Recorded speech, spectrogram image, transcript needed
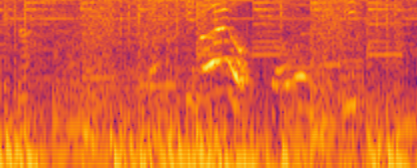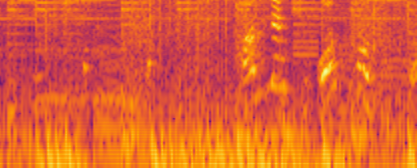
진짜. 싫어요. 저는 이기 이기 심심합니다. 안돼 죽었어 진짜.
